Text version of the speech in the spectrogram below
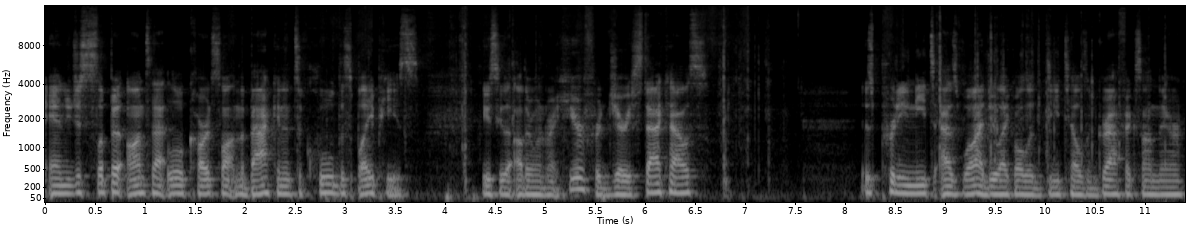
And you just slip it onto that little card slot in the back, and it's a cool display piece. You see the other one right here for Jerry Stackhouse. Is pretty neat as well. I do like all the details and graphics on there.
